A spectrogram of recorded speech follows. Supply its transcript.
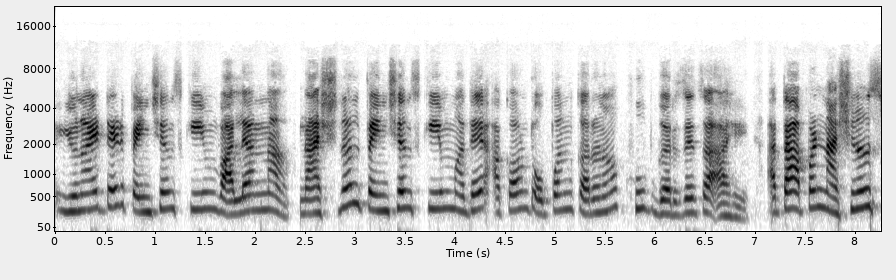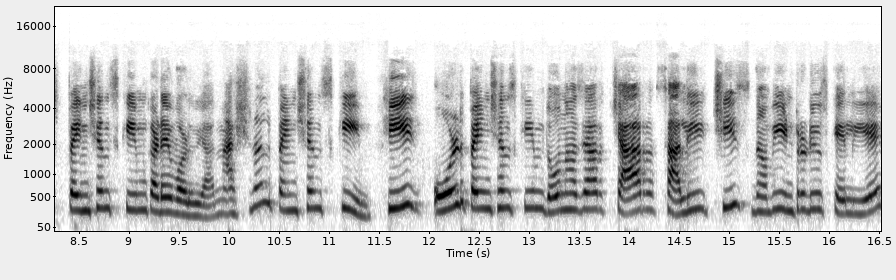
युनायटेड पेन्शन स्कीम वाल्यांना नॅशनल पेन्शन स्कीममध्ये अकाउंट ओपन करणं खूप गरजेचं आहे. आता आपण नॅशनल पेन्शन स्कीमकडे वळूया. नॅशनल पेन्शन स्कीम ही ओल्ड पेन्शन स्कीम दोन हजार चार सालीचीच नवी इंट्रोड्यूस केली आहे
